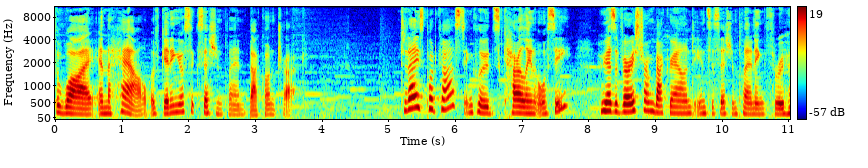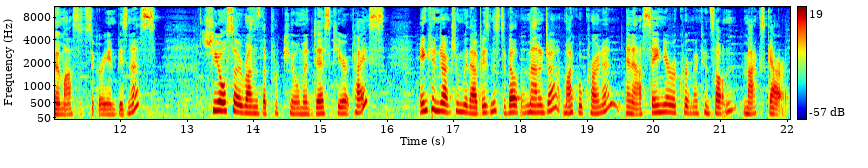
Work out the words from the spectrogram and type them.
the why, and the how of getting your succession plan back on track. Today's podcast includes Caroline Orsi, who has a very strong background in succession planning through her master's degree in business. She also runs the procurement desk here at Pace, in conjunction with our business development manager, Michael Cronin, and our senior recruitment consultant, Max Garrett.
